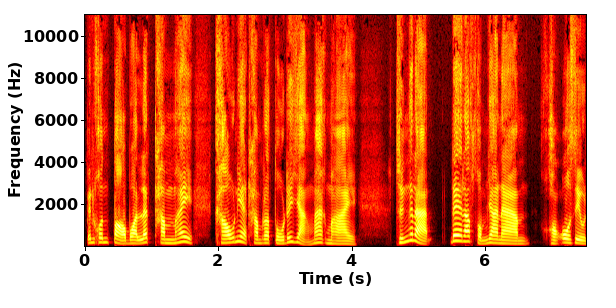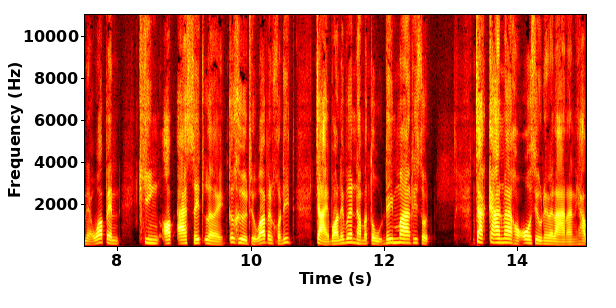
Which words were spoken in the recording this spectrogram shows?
เป็นคนต่อบอลและทำให้เขาเนี่ยทำประตูได้อย่างมากมาย ถึงขนาดได้รับสมญานามของโอซิลเนี่ยว่าเป็น King of Assist เลย ก็คือถือว่าเป็นคนที่จ่ายบอลให้เพื่อนทำประตูได้มากที่สุด จากการมาของโอซิลในเวลานั้นครับ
